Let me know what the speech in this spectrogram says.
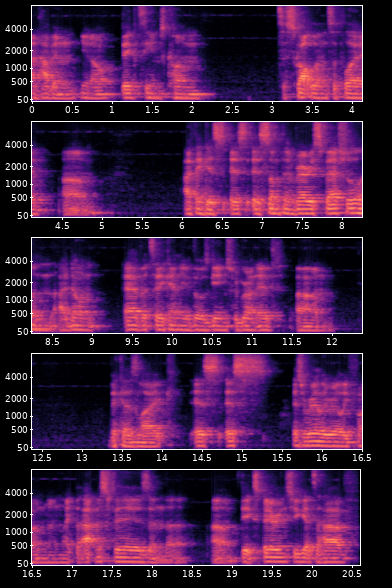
and having you know big teams come to Scotland to play. Um, I think it's, it's, it's something very special, and I don't ever take any of those games for granted um, because like it's it's it's really really fun and like the atmospheres and the um, the experience you get to have.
